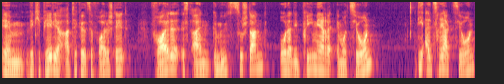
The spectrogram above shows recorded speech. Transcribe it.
Im Wikipedia-Artikel zur Freude steht, Freude ist ein Gemütszustand oder die primäre Emotion, die als Reaktion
